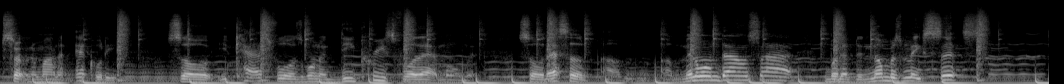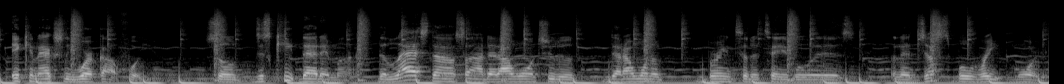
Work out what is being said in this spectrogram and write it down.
certain amount of equity. So your cash flow is going to decrease for that moment. So that's a, a, a minimum downside, but if the numbers make sense, it can actually work out for you. So just keep that in mind. The last downside that I want you to that I want to bring to the table is an adjustable rate mortgage.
